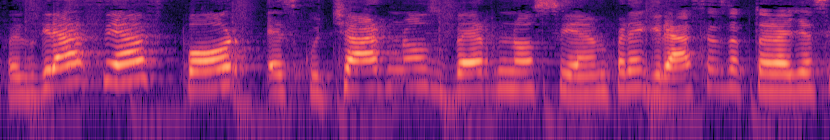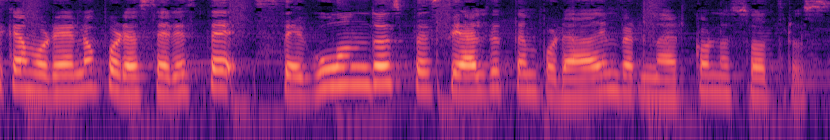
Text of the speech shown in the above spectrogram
Pues gracias por escucharnos, vernos siempre. Gracias, doctora Jessica Moreno, por hacer este segundo especial de temporada invernal con nosotros.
